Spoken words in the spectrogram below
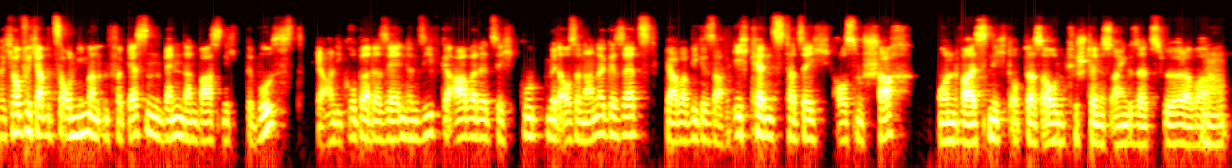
Ich hoffe, ich habe jetzt auch niemanden vergessen. Wenn, dann war es nicht bewusst. Ja, und die Gruppe hat da sehr intensiv gearbeitet, sich gut mit auseinandergesetzt. Ja, aber wie gesagt, ich kenne es tatsächlich aus dem Schach und weiß nicht, ob das auch im Tischtennis eingesetzt wird, aber. Mhm.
